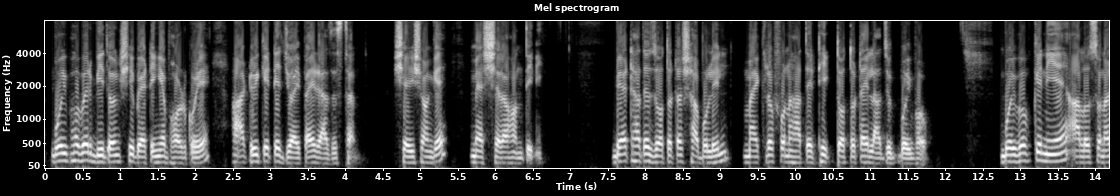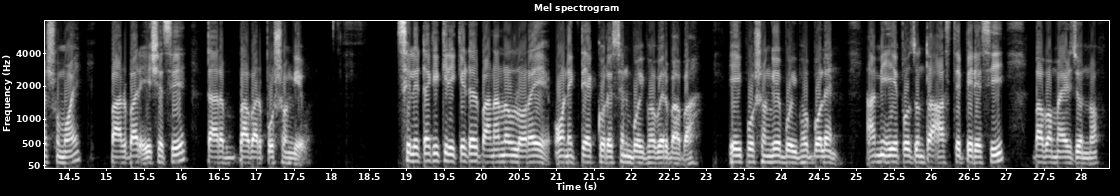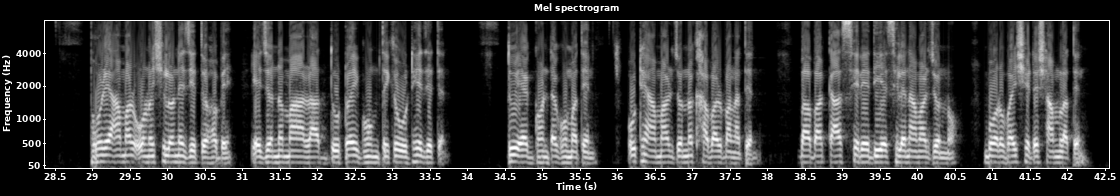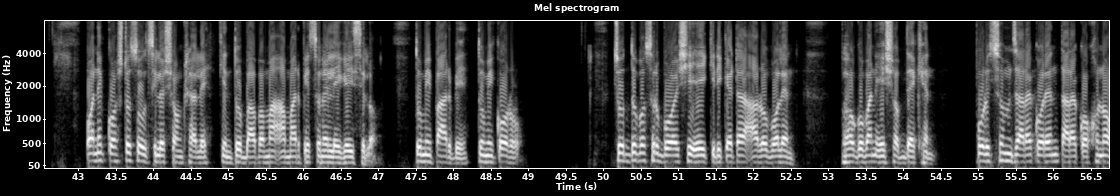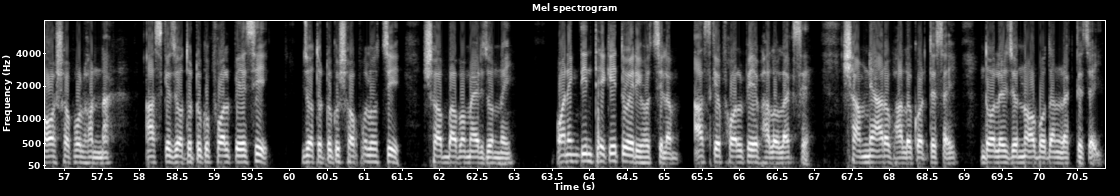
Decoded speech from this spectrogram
বৈভবের বিধ্বংসী ব্যাটিংয়ে ভর করে আট উইকেটে জয় পায় রাজস্থান। সেই সঙ্গে ম্যাচ সেরা হন তিনি। ব্যাট হাতে যতটা সাবলীল, মাইক্রোফোন হাতে ঠিক ততটাই লাজুক বৈভব। বৈভবকে নিয়ে আলোচনার সময় বারবার এসেছে তার বাবার প্রসঙ্গেও। ছেলেটাকে ক্রিকেটার বানানোর লড়াইয়ে অনেক ত্যাগ করেছেন বৈভবের বাবা। এই প্রসঙ্গে বৈভব বলেন, আমি এ পর্যন্ত আসতে পেরেছি বাবা মায়ের জন্য। ভোরে আমার অনুশীলনে যেতে হবে। এজন্য মা রাত দুটোয় ঘুম থেকে উঠে যেতেন। দুই এক ঘণ্টা ঘুমাতেন। উঠে আমার জন্য খাবার বানাতেন। বাবা কাজ ছেড়ে দিয়েছিলেন আমার জন্য। বড় ভাই সেটা সামলাতেন। অনেক কষ্ট চলছিল সংসারে, কিন্তু বাবা মা আমার পেছনে লেগেই ছিল। তুমি পারবে, তুমি করো। চোদ্দ বছর বয়সী এই ক্রিকেটার আরও বলেন, ভগবান এসব দেখেন। পরিশ্রম যারা করেন তারা কখনো অসফল হন না। আজকে যতটুকু ফল পেয়েছি, যতটুকু সফল হচ্ছি, সব বাবা মায়ের জন্যই। অনেক দিন থেকেই তৈরি হচ্ছিলাম। আজকে ফল পেয়ে ভালো লাগছে। সামনে আরও ভালো করতে চাই। দলের জন্য অবদান রাখতে চাই।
